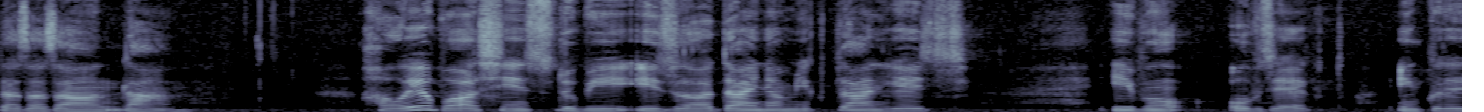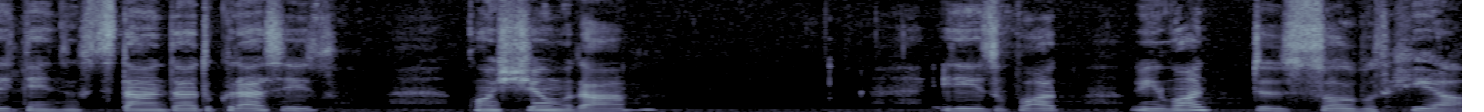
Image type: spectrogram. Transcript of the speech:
rather than RAM. However, since Ruby is a dynamic language, even object, including standard classes, consume RAM. It is what we want to solve here.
